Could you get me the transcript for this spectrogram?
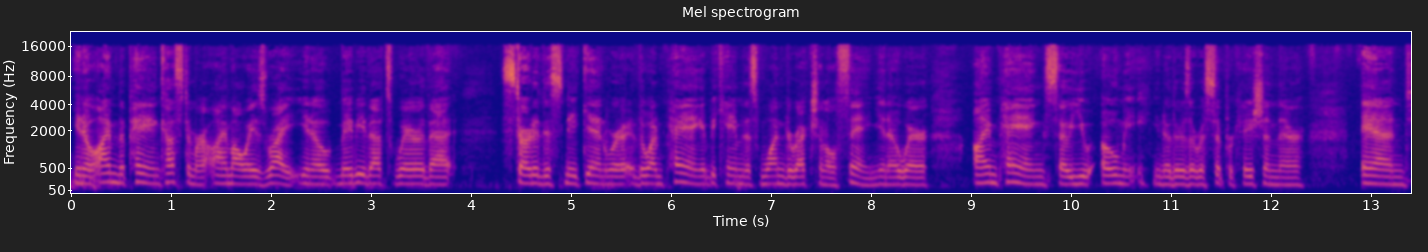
you know, I'm the paying customer, I'm always right. You know, maybe that's where that started to sneak in where the one paying it became this one directional thing you know where i'm paying so you owe me. You know there's a reciprocation there. And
